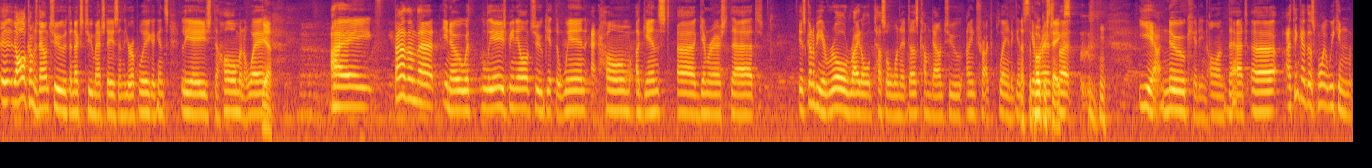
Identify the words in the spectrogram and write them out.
it all comes down to the next two match days in the Europa League against Liège, the home and away. Yeah. I fathom that you know with Liège being able to get the win at home against uh, Guimarães, that it's going to be a real right old tussle when it does come down to Eintracht playing against. That's the poker stakes. but- yeah, no kidding on that. Uh, I think at this point we can.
